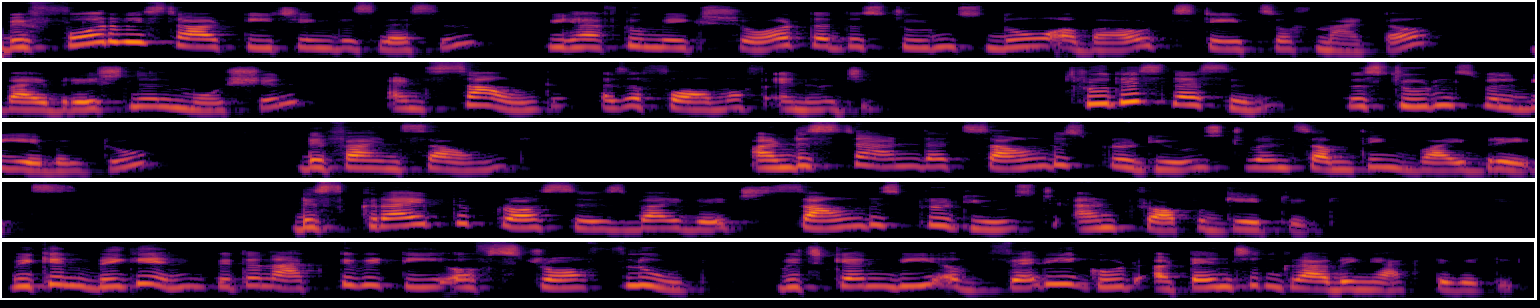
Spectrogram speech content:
Before we start teaching this lesson, we have to make sure that the students know about states of matter, vibrational motion, and sound as a form of energy. Through this lesson, the students will be able to define sound, understand that sound is produced when something vibrates, describe the process by which sound is produced and propagated. We can begin with an activity of straw flute, which can be a very good attention grabbing activity.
